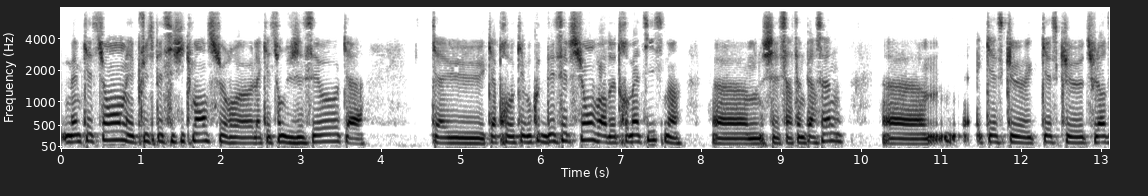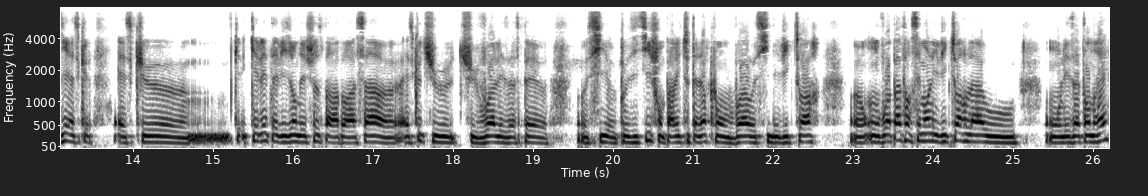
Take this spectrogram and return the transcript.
même question, mais plus spécifiquement sur euh, la question du GCO qui a, eu, qui a provoqué beaucoup de déception, voire de traumatisme chez certaines personnes. qu'est-ce que qu'est-ce que tu leur dis? Est-ce que est-ce que quelle est ta vision des choses par rapport à ça? Est-ce que tu tu vois les aspects aussi positifs? On parlait tout à l'heure qu'on voit aussi des victoires. on voit pas forcément les victoires là où on les attendrait.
